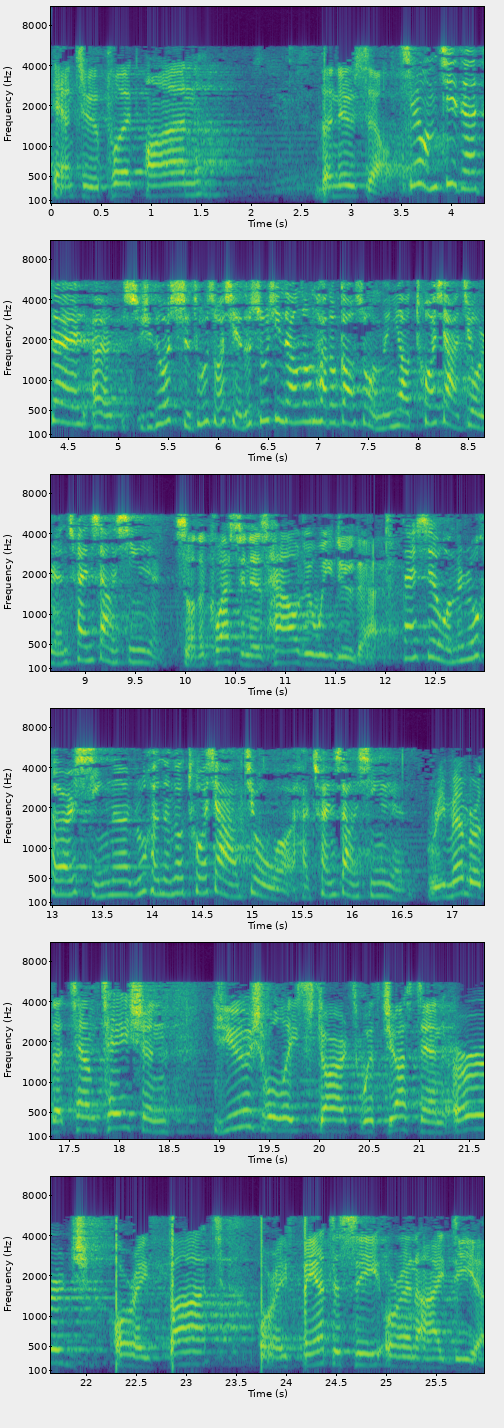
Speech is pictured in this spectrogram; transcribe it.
and to put on the new self. 所以我们记得在呃许多使徒所写的书信当中，他都告诉我们要脱下旧人，穿上新人。 So the question is, how do we do that? 但是我们如何而行呢？如何能够脱下旧我，还穿上新人？ Remember that temptation usually starts with just an urge or a thought or a fantasy or an idea.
